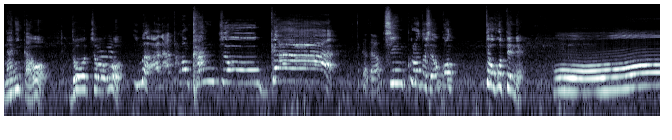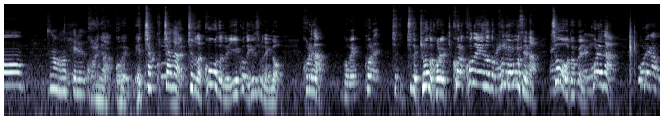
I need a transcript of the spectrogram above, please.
何かを同調を今あなたの感情がシンクロとして起こって起こってんねん。おーつながってる。これなごめんめちゃくちゃなちょっとな高度でいいこと言うてしまうんだけどこれなごめんこれちょっとちょっと今日のこれこれこの映像とこの音声な 超お得やね何？これな俺が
